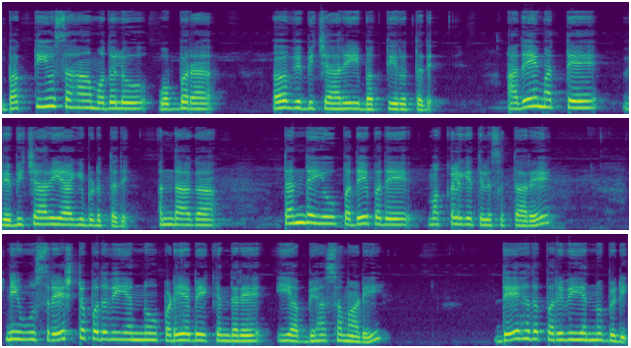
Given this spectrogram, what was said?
ಭಕ್ತಿಯೂ ಸಹ ಮೊದಲು ಒಬ್ಬರ ಅವ್ಯಭಿಚಾರಿ ಭಕ್ತಿ ಇರುತ್ತದೆ ಅದೇ ಮತ್ತೆ ವ್ಯಭಿಚಾರಿಯಾಗಿ ಬಿಡುತ್ತದೆ. ಅಂದಾಗ ತಂದೆಯು ಪದೇ ಪದೇ ಮಕ್ಕಳಿಗೆ ತಿಳಿಸುತ್ತಾರೆ, ನೀವು ಶ್ರೇಷ್ಠ ಪದವಿಯನ್ನು ಪಡೆಯಬೇಕೆಂದರೆ ಈ ಅಭ್ಯಾಸ ಮಾಡಿ, ದೇಹದ ಪರಿವೆಯನ್ನು ಬಿಡಿ.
